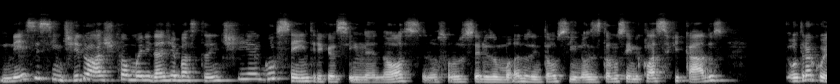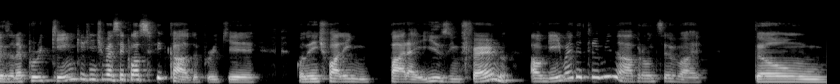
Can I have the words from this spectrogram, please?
Nesse sentido, eu acho que a humanidade é bastante egocêntrica, assim, né? Nossa, nós somos os seres humanos, então sim, nós estamos sendo classificados. Outra coisa, né? Por quem que a gente vai ser classificado? Porque quando a gente fala em paraíso, inferno, alguém vai determinar para onde você vai. Então,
